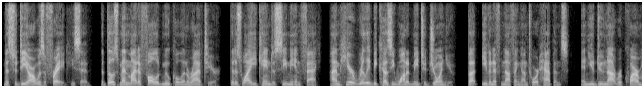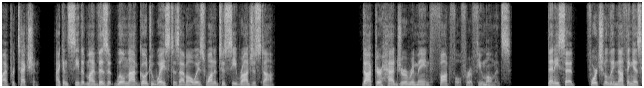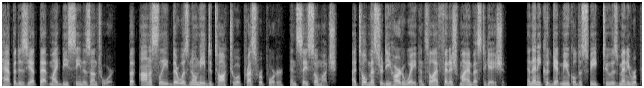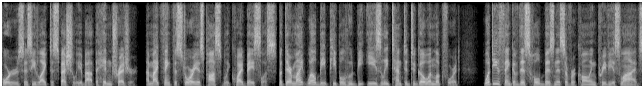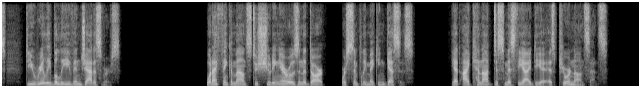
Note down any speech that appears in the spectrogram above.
Mr. Dihar was afraid, he said, that those men might have followed Mukul and arrived here. That is why he came to see me. In fact, I am here really because he wanted me to join you. But even if nothing untoward happens, and you do not require my protection, I can see that my visit will not go to waste as I've always wanted to see Rajasthan. Dr. Hajra remained thoughtful for a few moments. Then he said, Fortunately, nothing has happened as yet that might be seen as untoward. But honestly, there was no need to talk to a press reporter and say so much. I told Mr. Dihar to wait until I finished my investigation and then he could get Mukul to speak to as many reporters as he liked especially about the hidden treasure. I might think the story is possibly quite baseless, but there might well be people who'd be easily tempted to go and look for it. What do you think of this whole business of recalling previous lives? Do you really believe in jatismars? What I think amounts to shooting arrows in the dark or simply making guesses. Yet I cannot dismiss the idea as pure nonsense.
